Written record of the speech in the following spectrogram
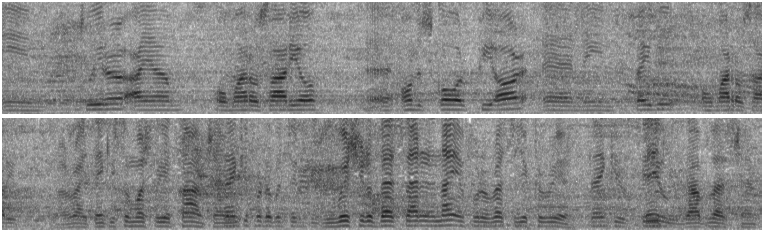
in Twitter, I am Omar Rosario uh, underscore PR and in Facebook, Omar Rosario. All right. Thank you so much for your time, champ. Thank you for the opportunity. We wish you the best Saturday night and for the rest of your career. Thank you. See Thank you. you. God bless, champ.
